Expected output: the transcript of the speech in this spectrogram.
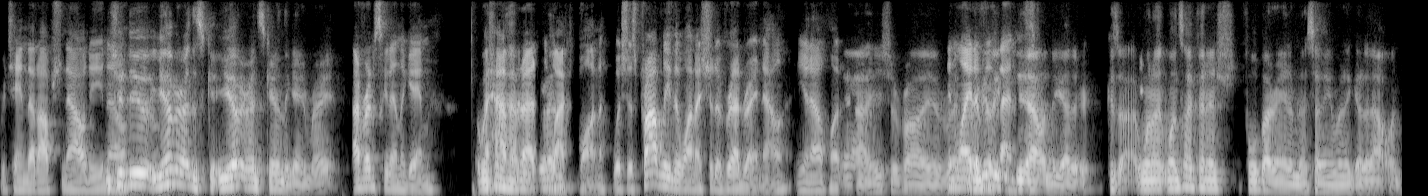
retain that optionality you You should do. You haven't read the Sk- you haven't read Skin in the Game, right? I've read Skin in the Game. Which I haven't read Black Swan, which is probably the one I should have read right now. You know, what? Yeah, you should probably. Have read. light of Maybe we could do that one together. Because uh, when I, once I finish Fooled by Randomness, I think I'm gonna go to that one.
